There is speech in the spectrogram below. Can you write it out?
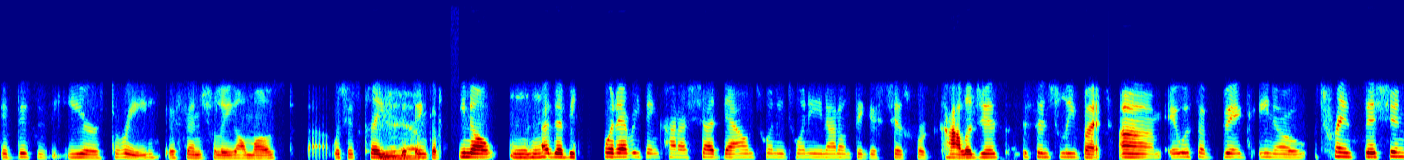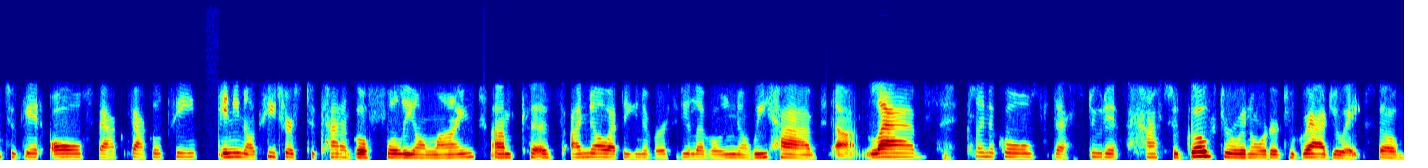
if this is year three, essentially almost, uh, which is crazy yeah. to think of. You know, mm-hmm. at the when everything kind of shut down 2020 and i don't think it's just for colleges essentially but um it was a big you know transition to get all fac- faculty and you know teachers to kind of go fully online because um, i know at the university level you know we have um, labs clinicals that students have to go through in order to graduate. So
